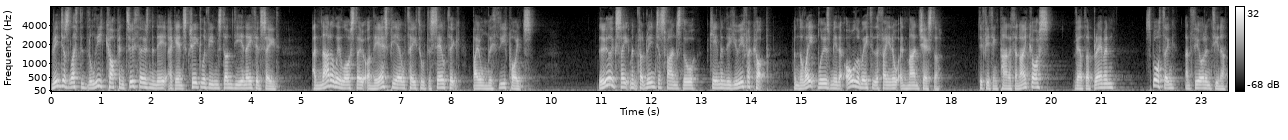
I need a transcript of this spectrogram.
Rangers lifted the League Cup in 2008 against Craig Levein's Dundee United side and narrowly lost out on the SPL title to Celtic by only three points. The real excitement for Rangers fans, though, came in the UEFA Cup when the Light Blues made it all the way to the final in Manchester, defeating Panathinaikos, Werder Bremen, Sporting, and Fiorentina.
